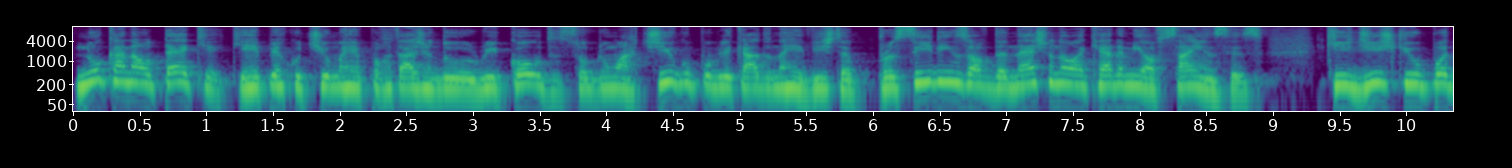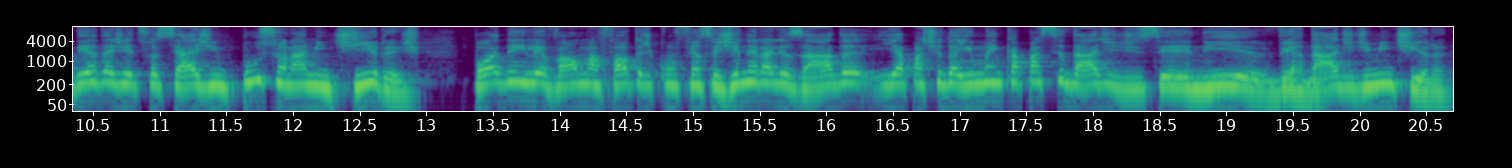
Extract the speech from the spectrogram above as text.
No canal Tech, que repercutiu uma reportagem do Recode sobre um artigo publicado na revista Proceedings of the National Academy of Sciences, que diz que o poder das redes sociais de impulsionar mentiras podem levar a uma falta de confiança generalizada e, a partir daí, uma incapacidade de discernir verdade de mentira.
